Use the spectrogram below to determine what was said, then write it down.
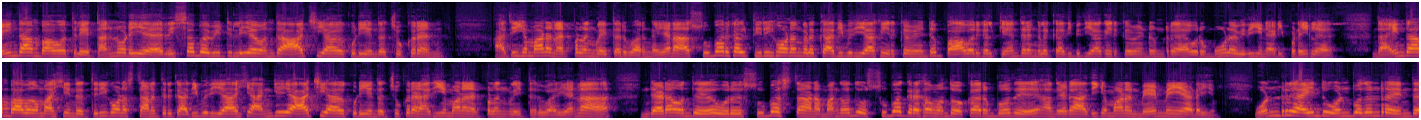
ஐந்தாம் பாவத்திலே தன்னுடைய ரிஷப வீட்டிலேயே வந்து ஆட்சியாகக்கூடிய இந்த சுக்கரன் அதிகமான நற்பலன்களை தருவாருங்க. ஏன்னா சுபர்கள் திரிகோணங்களுக்கு அதிபதியாக இருக்க வேண்டும் பாவர்கள் கேந்திரங்களுக்கு அதிபதியாக இருக்க வேண்டும்ன்ற ஒரு மூல விதியின் அடிப்படையில் இந்த ஐந்தாம் பாவகமாகி இந்த திரிகோண ஸ்தானத்திற்கு அதிபதியாகி அங்கேயே ஆட்சி ஆகக்கூடிய இந்த சுக்கிரன் அதிகமான நற்பலன்களை தருவார். ஏன்னா இந்த இடம் வந்து ஒரு சுபஸ்தானம். அங்கே வந்து ஒரு சுப கிரகம் வந்து உட்காரும் போது அந்த இடம் அதிகமான மேன்மையை அடையும். ஒன்று ஐந்து ஒன்பதுன்ற இந்த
